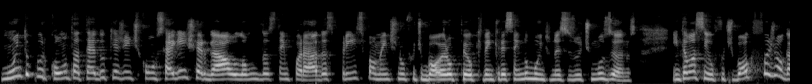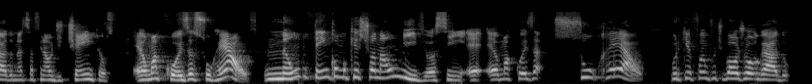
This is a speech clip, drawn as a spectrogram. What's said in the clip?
muito por conta até do que a gente consegue enxergar ao longo das temporadas, principalmente no futebol europeu, que vem crescendo muito nesses últimos anos. Então, assim, o futebol que foi jogado nessa final de Champions é uma coisa surreal. Não tem como questionar o nível, assim, é, é uma coisa surreal porque foi um futebol jogado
